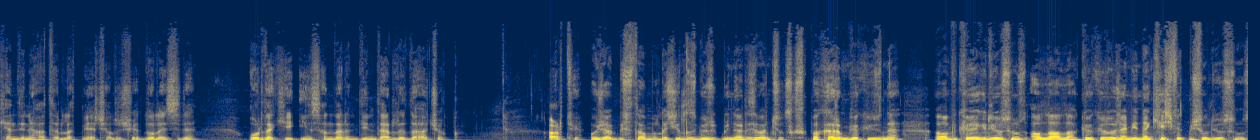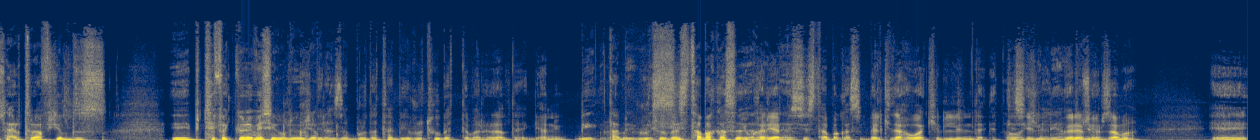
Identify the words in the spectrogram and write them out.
kendini hatırlatmaya çalışıyor. Dolayısıyla oradaki insanların dindarlığı daha çok artıyor. Hocam İstanbul'da hiç yıldız gözükmüyor neredeyse. Ben çok sık bakarım gökyüzüne. Ama bir köye gidiyorsunuz Allah Allah. Gökyüzü hocam yeniden keşfetmiş oluyorsunuz. Her taraf yıldız. Ee, bir tefekküre vesile oluyor hocam. Biraz da burada tabii rutubet de var herhalde. Yani Bir tabii Rutubet, sis tabakası yukarıya herhalde. bir sis tabakası belki de hava kirliliğinin de etkisiyle kirliliği, evet göremiyoruz ama e,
